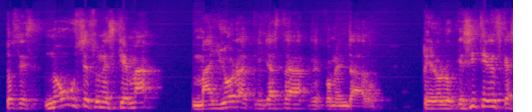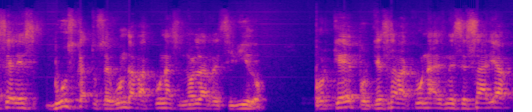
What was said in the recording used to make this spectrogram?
Entonces, no uses un esquema mayor al que ya está recomendado. Pero lo que sí tienes que hacer es busca tu segunda vacuna si no la has recibido ¿Por qué? Porque esa vacuna es necesaria,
